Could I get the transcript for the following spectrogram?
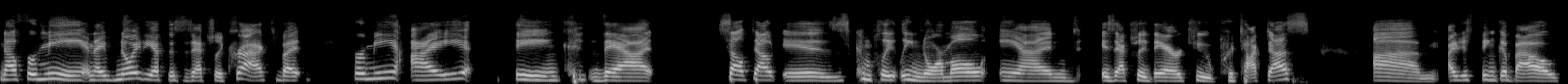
now, for me, and I have no idea if this is actually correct, but for me, I think that self doubt is completely normal and is actually there to protect us. Um, I just think about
